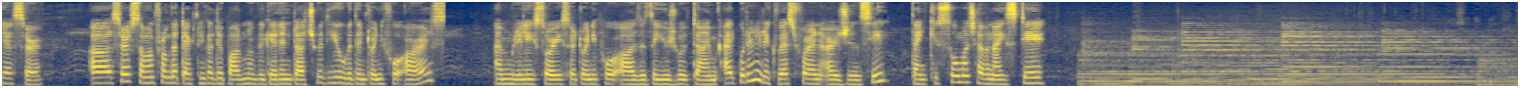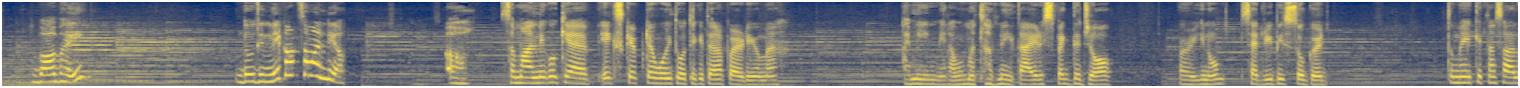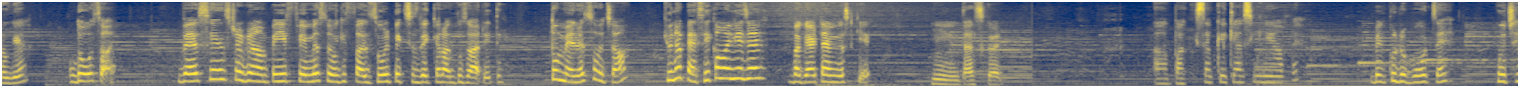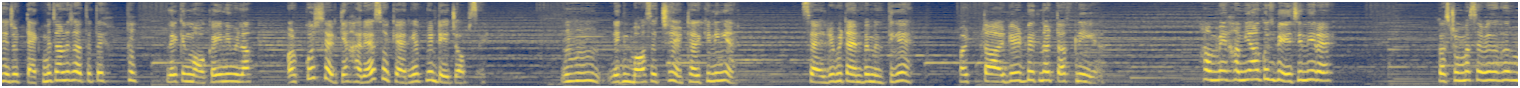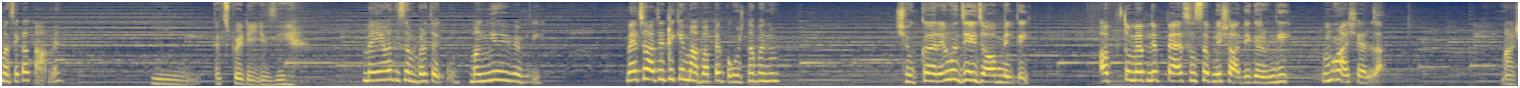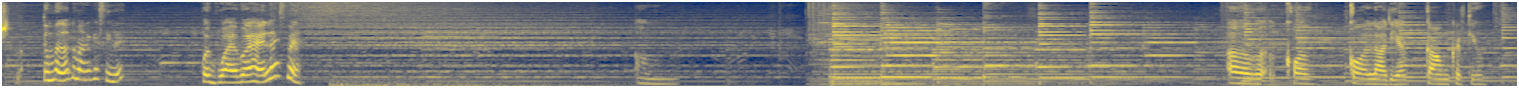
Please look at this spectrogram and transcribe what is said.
Yes, sir. Uh, sir, someone from the technical department will get in touch with you within 24 hours. I'm really sorry, sir. 24 hours is the usual time. I'll put in a request for an urgency. Thank you so much. Have a nice day. वाह भाई दो दिन में काम संभाल लिया Uh, संभालने को क्या है एक स्क्रिप्ट है वही तोते की तरह पढ़ रही हूँ मैं आई I मीन mean, मेरा वो मतलब नहीं था आई रिस्पेक्ट द जॉब और यू नो सैलरी भी सो गुड तुम्हें कितना साल हो गया? दो साल। वैसे इंस्टाग्राम पे ये फ़ेमस लोगों की फजूल पिक्चर्स देखकर रात गुजार रही थी। तो मैंने सोचा क्यों ना पैसे कमा लिए जाए बगैर टाइम वेस्ट किए। हम्म दैट्स गुड बाकी सबके क्या सीन है यहाँ पे? बिल्कुल रोबोट्स हैं। कुछ हैं जो टेक में जाना चाहते थे लेकिन मौका ही नहीं मिला। और कुछ लड़कियाँ हरेस हो कह रही हैं अपने डे जॉब से। हम्म, लेकिन बॉस अच्छे हैं ठरकी नहीं है। सैलरी भी टाइम पे मिलती है और टारगेट भी इतना टफ नहीं है। हमें हम यहाँ कुछ बेच ही नहीं रहे। कस्टमर सर्विस तो मज़े का काम है। इट्स प्रीटी इजी मैं यहाँ दिसंबर तक हूँ मंगी हुई मेरी मैं चाहती थी कि माँ बाप पे बोझ ना बनूं। शुक्र है मुझे जॉब मिल गई। अब तो मैं अपने पैसों से अपनी शादी करूँगी। माशाल्लाह। माशाल्लाह। तुम बताओ तुम्हारा क्या सीन है कोई बॉय बॉय है लाइफ में? Um, कॉल कॉल आ रही है काम करती हूँ।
